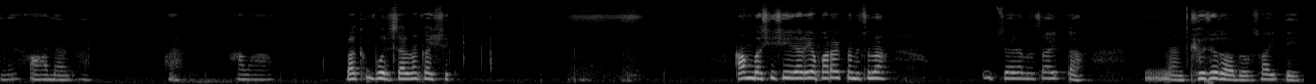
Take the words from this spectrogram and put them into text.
Bu ne? Aha merdiven. Hah. Tamam. Bakın polislerden kaçtık. Ama başka şeyler yaparak da mesela söyleme sahip da yani kötü daha doğrusu sahip değil.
